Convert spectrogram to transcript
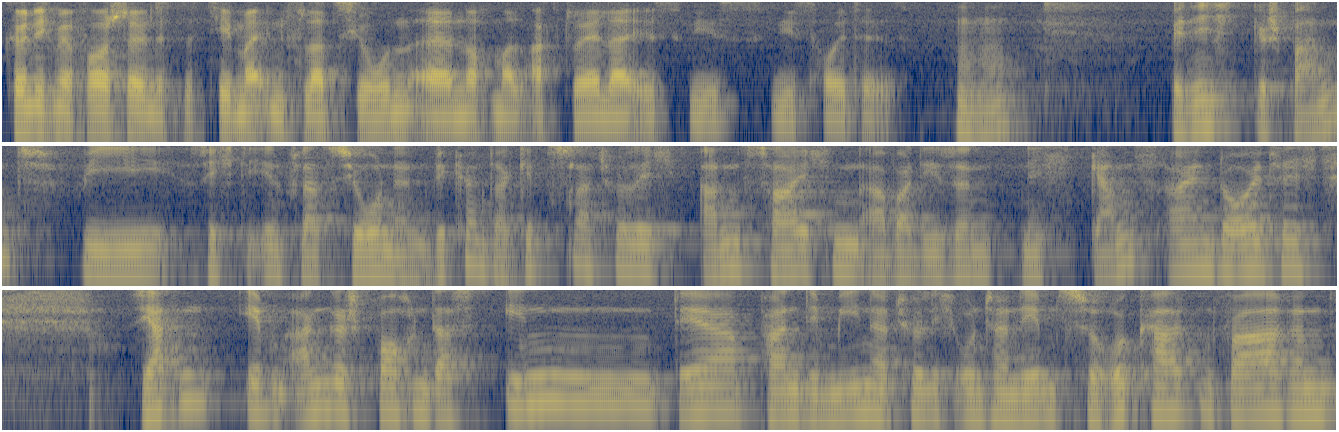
könnte ich mir vorstellen, dass das Thema Inflation äh, nochmal aktueller ist, wie es, wie es heute ist. Mhm bin ich gespannt, wie sich die Inflation entwickelt. Da gibt es natürlich Anzeichen, aber die sind nicht ganz eindeutig. Sie hatten eben angesprochen, dass in der Pandemie natürlich Unternehmen zurückhaltend waren,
